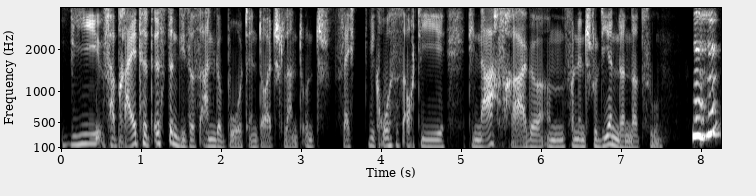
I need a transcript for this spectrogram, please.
Wie verbreitet ist denn dieses Angebot in Deutschland und vielleicht wie groß ist auch die, die Nachfrage ähm, von den Studierenden dazu? Mhm.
